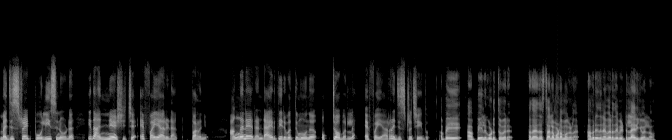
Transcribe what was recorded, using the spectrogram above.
മജിസ്ട്രേറ്റ് പോലീസിനോട് ഇത് അന്വേഷിച്ച് എഫ്ഐആർ ഇടാൻ പറഞ്ഞു. അങ്ങനെ രണ്ടായിരത്തി ഇരുപത്തി മൂന്ന് ഒക്ടോബറിൽ എഫ്ഐആർ രജിസ്റ്റർ ചെയ്തു. അപ്പൊ ഈ അപ്പീൽ കൊടുത്തവര് അതായത് സ്ഥലമുടമകൾ ഇതിനെ വെറുതെ വിട്ടില്ലായിരിക്കുമല്ലോ?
